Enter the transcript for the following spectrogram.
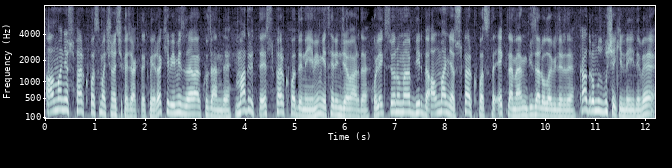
Almanya Süper Kupası maçına çıkacaktık ve rakibimiz Leverkusen'di. Madrid'de Süper Kupa deneyimim yeterince vardı. Koleksiyonuma bir de Almanya Süper Kupası da eklemem güzel olabilirdi. Kadromuz bu şekildeydi ve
